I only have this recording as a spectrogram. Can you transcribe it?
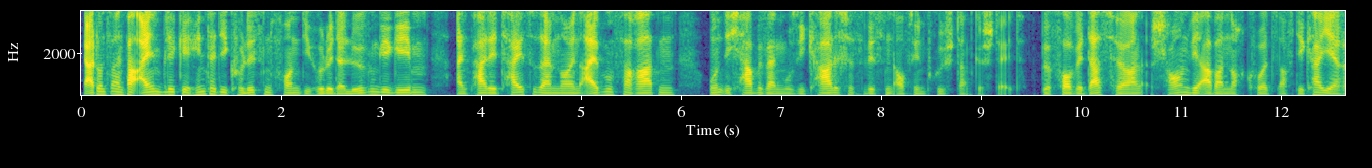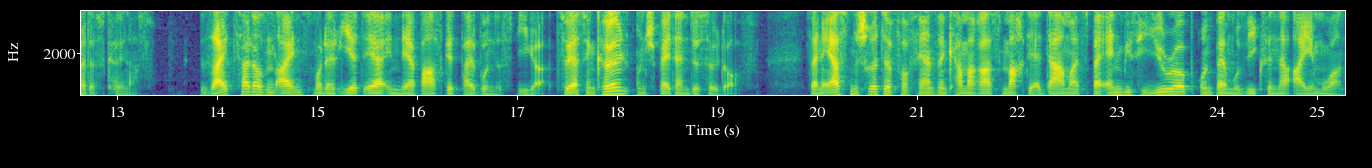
Er hat uns ein paar Einblicke hinter die Kulissen von Die Hülle der Löwen gegeben, ein paar Details zu seinem neuen Album verraten und ich habe sein musikalisches Wissen auf den Prüfstand gestellt. Bevor wir das hören, schauen wir aber noch kurz auf die Karriere des Kölners. Seit 2001 moderiert er in der Basketball-Bundesliga, zuerst in Köln und später in Düsseldorf. Seine ersten Schritte vor Fernsehkameras machte er damals bei NBC Europe und beim Musiksender IM1.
